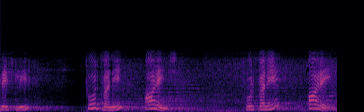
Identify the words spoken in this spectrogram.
Grape leaves. Fourth one is orange. Fourth one is orange.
